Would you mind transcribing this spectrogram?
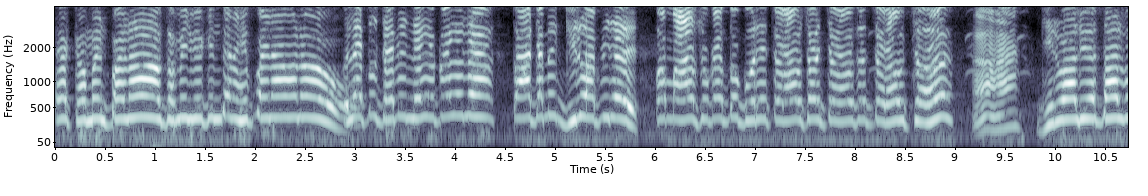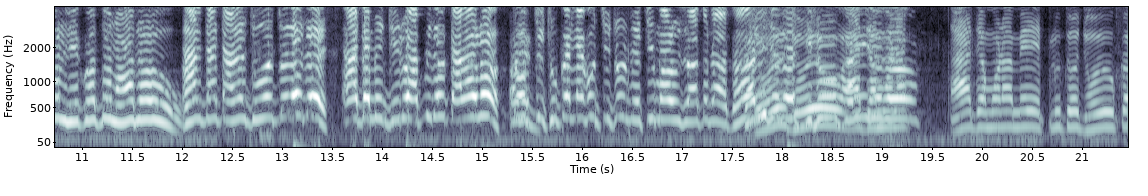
એ કમેન્ટ પરણાવ જમીન વેચીને તો નહીં પરણાવવાનો. એટલે તું જમીન નહીં કહી દે ને તો આ જમીન ગીરો આપી દે. પણ મારા છોકરા તો ગોરે ચરાવ છે ચરાવ છે ચરાવ છે હા? હા ગીરો આલ્યું ચાલ પણ વેકવા તો ના દઉં. હા તારે તારે જોવો જોઈ છે. આ જમીન ગીરો આપી દઉં તારા નો તો ચીઠું કરી નાખું ચીઠું વેચી મારું રાતો રાત? કરી દો ચીઠું, આ કરી દો આ જમણા મેં એટલું તો જોયું કે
